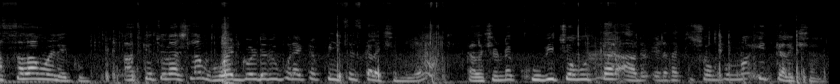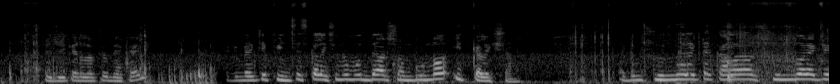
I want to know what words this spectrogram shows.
আসসালামু আলাইকুম। আজকে চলে আসলাম হোয়াইট গোল্ডের উপর একটা প্রিন্সেস কালেকশন নিয়ে। কালেকশনটা খুবই চমৎকার আর এটা থাকছে সম্পূর্ণ ঈদ কালেকশন এই যে ক্যাটালগটা দেখাই। একদম হচ্ছে প্রিন্সেস কালেকশনের মধ্যে আর সম্পূর্ণ ঈদ কালেকশন একদম সুন্দর একটা কালার সুন্দর একটা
